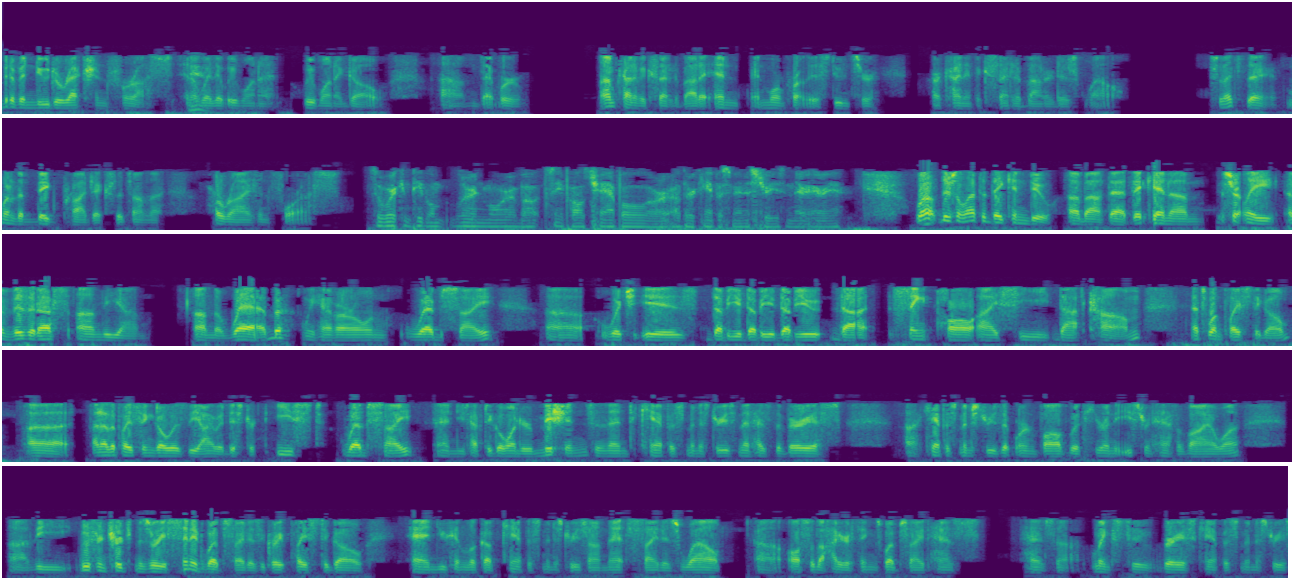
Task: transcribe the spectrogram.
bit of a new direction for us in yeah. a way that we want to we want to go. Um, that we're I'm kind of excited about it, and and more importantly, the students are are kind of excited about it as well. So that's the one of the big projects that's on the horizon for us. So where can people learn more about St. Paul's Chapel or other campus ministries in their area? Well, there's a lot that they can do about that. They can um, certainly visit us on the um, on the web. We have our own website, uh, which is www.stpaulic.com. That's one place to go. Uh, another place they can go is the Iowa District East website, and you'd have to go under missions and then to campus ministries, and that has the various uh, campus ministries that we're involved with here in the eastern half of Iowa. Uh, the Lutheran Church Missouri Synod website is a great place to go, and you can look up campus ministries on that site as well. Uh, also, the Higher Things website has has uh, links to various campus ministries.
